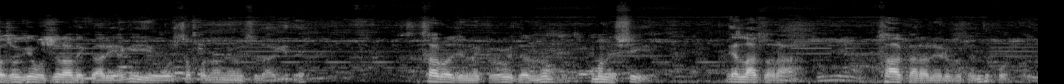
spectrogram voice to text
ಬಸವಿಗೆ ಉತ್ತರಾಧಿಕಾರಿಯಾಗಿ ಈ ಉತ್ಸವವನ್ನು ನೇಮಿಸಲಾಗಿದೆ ಸಾರ್ವಜನಿಕರು ಇದನ್ನು ಮನಸ್ಸಿ ಎಲ್ಲ ಥರ ಸಹಕಾರ ನೀಡಬೇಕೆಂದು ಕೋರ್ತೀನಿ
